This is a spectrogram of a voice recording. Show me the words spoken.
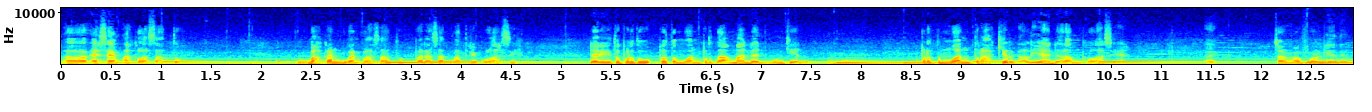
uh, eh, SMA kelas 1 bahkan bukan kelas 1 pada saat matrikulasi. Dan itu pertemuan pertama dan mungkin pertemuan terakhir kali ya dalam kelas ya. Eh, cara forget it.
